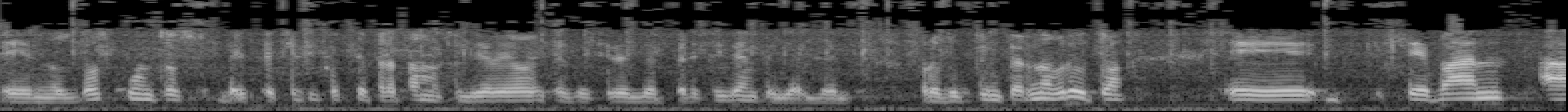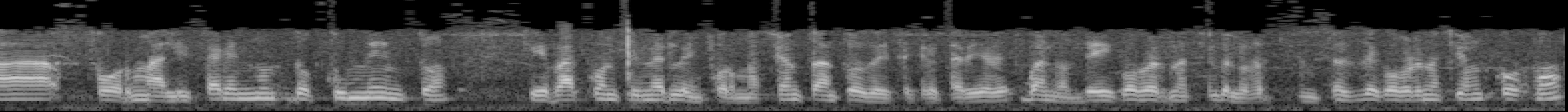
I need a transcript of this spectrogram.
en los dos puntos específicos que tratamos el día de hoy, es decir, el del presidente y el del Producto Interno Bruto, eh, se van a formalizar en un documento que va a contener la información tanto de Secretaría, de, bueno, de Gobernación, de los representantes de Gobernación, como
